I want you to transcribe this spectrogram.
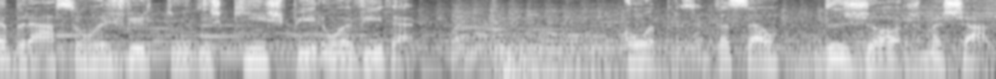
abraçam as virtudes que inspiram a vida. Com a apresentação de Jorge Machado.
